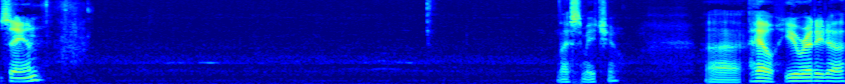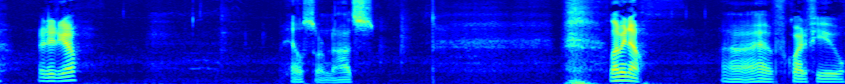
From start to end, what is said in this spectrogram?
Zane, Nice to meet you. Uh Hale, you ready to ready to go? Hailstorm nods. Let me know. Uh, I have quite a few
